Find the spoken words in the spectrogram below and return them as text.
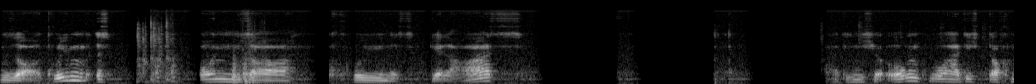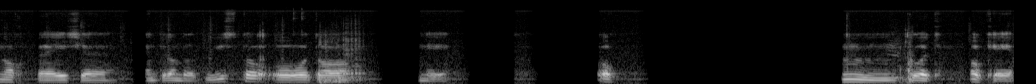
So, drüben ist unser grünes Glas. Hatte ich nicht hier irgendwo, hatte ich doch noch welche Entweder in der Wüste oder... Nee. Hm, gut. Okay.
